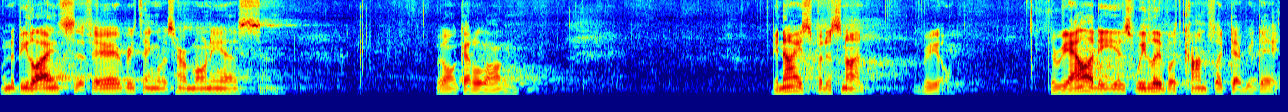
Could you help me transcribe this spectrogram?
Wouldn't it be nice if everything was harmonious and we all got along? Be nice, but it's not real. The reality is, we live with conflict every day.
